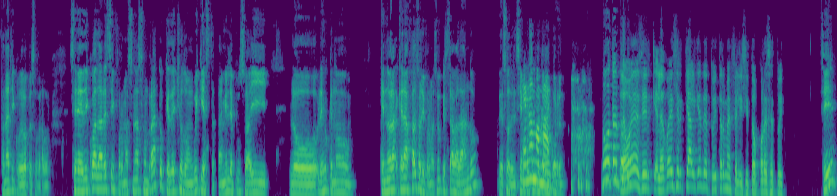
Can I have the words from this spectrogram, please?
fanático de López Obrador. Se dedicó a dar esa información hace un rato, que de hecho Don Wiki hasta también le puso ahí, lo, le dijo que no, que no era, que era falsa la información que estaba dando, de eso del 100% que no, mamá. No, tampoco. Le voy a decir que, les voy a decir que alguien de Twitter me felicitó por ese tweet. ¿Sí?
